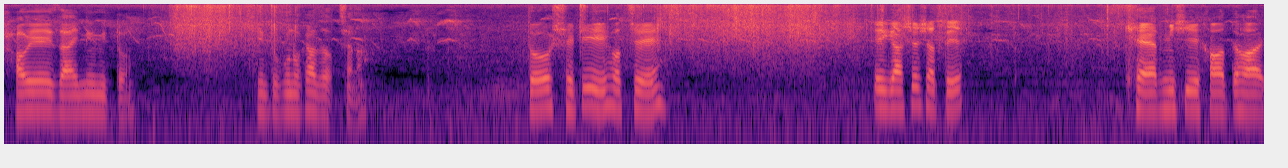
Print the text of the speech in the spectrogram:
খাওয়াই যায় নিয়মিত, কিন্তু কোনো কাজ হচ্ছে না। তো সেটি হচ্ছে এই গাছের সাথে খ্যার মিশিয়ে খাওয়াতে হয়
